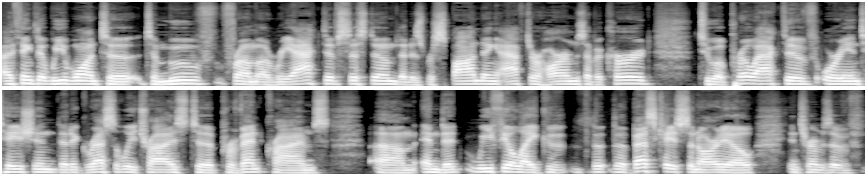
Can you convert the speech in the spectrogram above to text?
I think that we want to to move from a reactive system that is responding after harms have occurred to a proactive orientation that aggressively tries to prevent crimes. Um, and that we feel like the, the best case scenario in terms of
